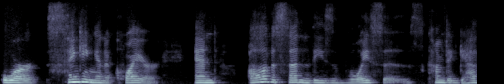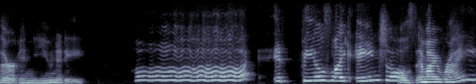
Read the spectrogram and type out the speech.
or singing in a choir, and all of a sudden these voices come together in unity. Ah, it feels like angels. Am I right?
